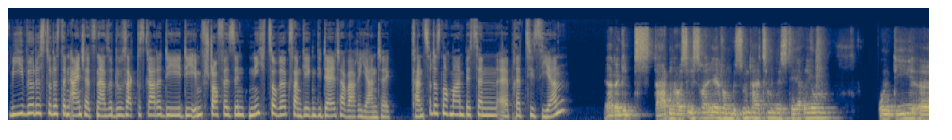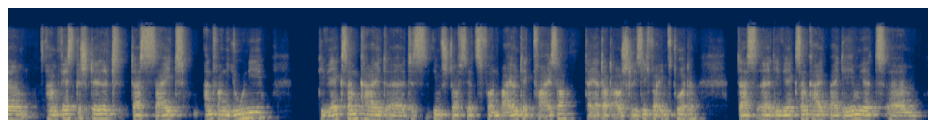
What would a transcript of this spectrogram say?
wie würdest du das denn einschätzen? Also du sagtest gerade, die, die Impfstoffe sind nicht so wirksam gegen die Delta-Variante. Kannst du das noch mal ein bisschen äh, präzisieren? Ja, da gibt es Daten aus Israel vom Gesundheitsministerium und die äh, haben festgestellt, dass seit Anfang Juni die Wirksamkeit äh, des Impfstoffs jetzt von BioNTech Pfizer, der ja dort ausschließlich verimpft wurde, dass äh, die Wirksamkeit bei dem jetzt ähm,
